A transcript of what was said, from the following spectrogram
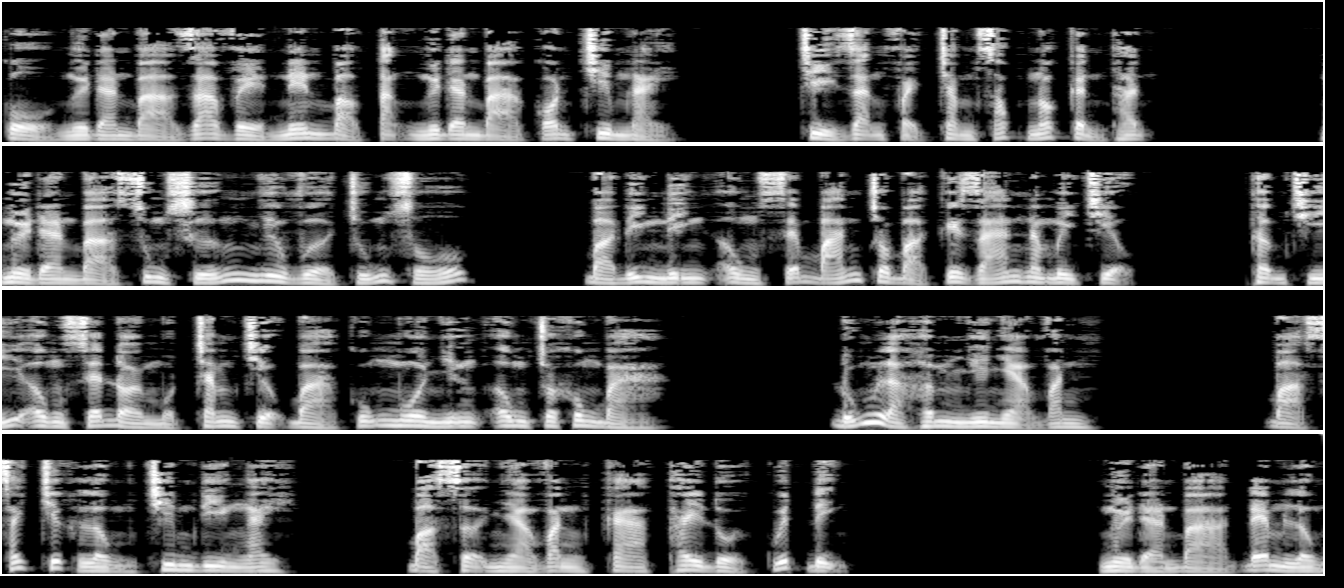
cổ người đàn bà ra về nên bảo tặng người đàn bà con chim này chỉ dặn phải chăm sóc nó cẩn thận. Người đàn bà sung sướng như vừa trúng số. Bà Đinh Ninh ông sẽ bán cho bà cái giá 50 triệu. Thậm chí ông sẽ đòi 100 triệu bà cũng mua nhưng ông cho không bà. Đúng là hâm như nhà văn. Bà xách chiếc lồng chim đi ngay. Bà sợ nhà văn ca thay đổi quyết định. Người đàn bà đem lồng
